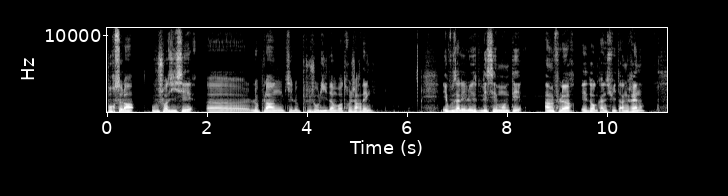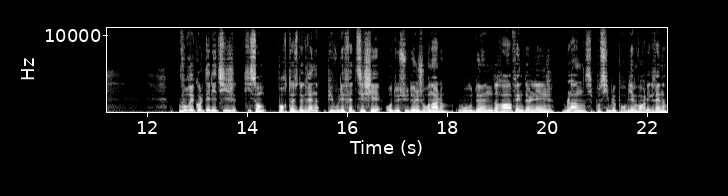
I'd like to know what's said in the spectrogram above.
Pour cela, vous choisissez euh, le plant qui est le plus joli dans votre jardin et vous allez le laisser monter en fleurs et donc ensuite en graines. Vous récoltez les tiges qui sont porteuses de graines, puis vous les faites sécher au-dessus d'un journal ou d'un drap, enfin d'un linge blanc si possible pour bien voir les graines.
